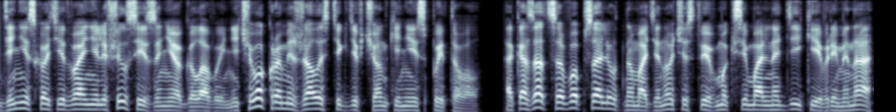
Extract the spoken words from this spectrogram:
Денис хоть едва и не лишился из-за нее головы, ничего кроме жалости к девчонке не испытывал. Оказаться в абсолютном одиночестве в максимально дикие времена,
